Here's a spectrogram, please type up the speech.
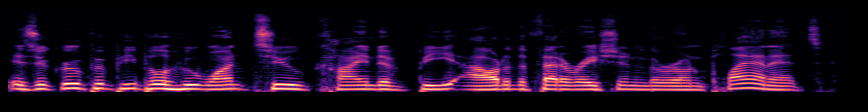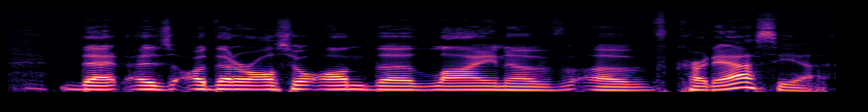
is a group of people who want to kind of be out of the Federation and their own planets that is or that are also on the line of of Cardassia,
